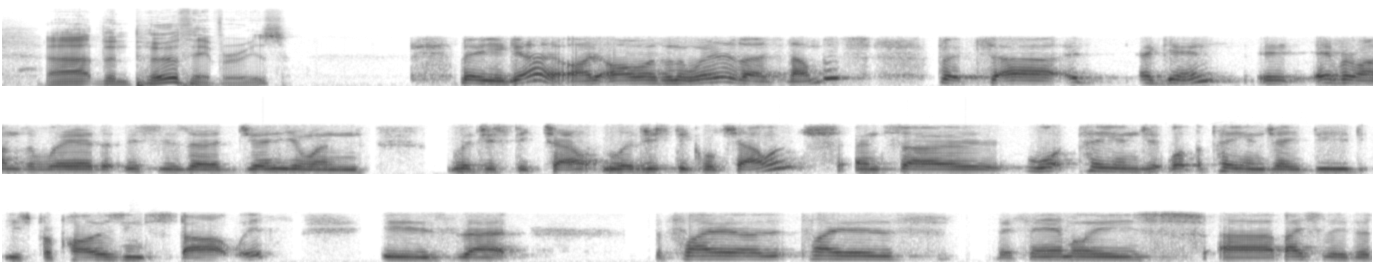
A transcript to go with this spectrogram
uh, than Perth ever is. There you go. I, I wasn't aware of those numbers. But uh, again, it, everyone's aware that this is a genuine logistic logistical challenge. And so what PNG, what the PNG bid is proposing to start with is that the player, players, their families, uh, basically the,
